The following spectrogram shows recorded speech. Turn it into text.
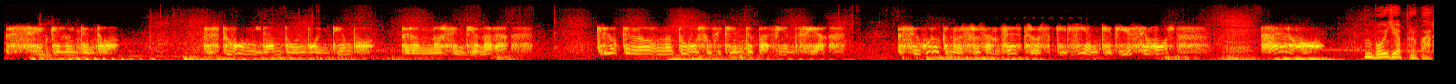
Sé que lo intentó. Estuvo mirando un buen tiempo pero no sintió nada. Creo que no, no tuvo suficiente paciencia. Seguro que nuestros ancestros querían que viésemos algo. Voy a probar.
